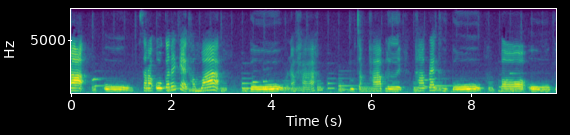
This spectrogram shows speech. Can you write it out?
ระโอ สระโอก็ได้แก่คำว่าโบนะคะ ดูจากภาพเลย ภาพแรกคือโบบอโอโบ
